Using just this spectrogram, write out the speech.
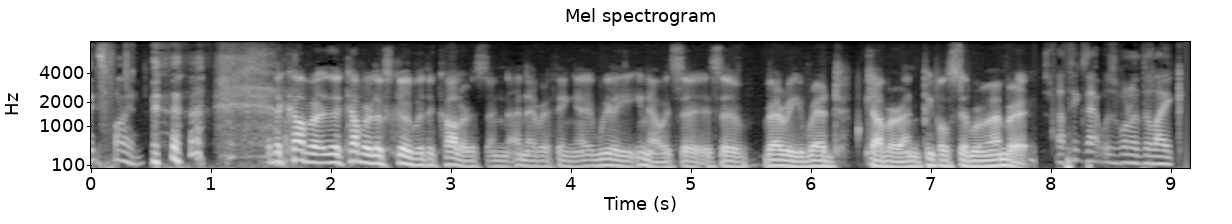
it's fine. The cover, the cover looks good with the colors and, and everything. It really, you know, it's a it's a very red cover, and people still remember it. I think that was one of the like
